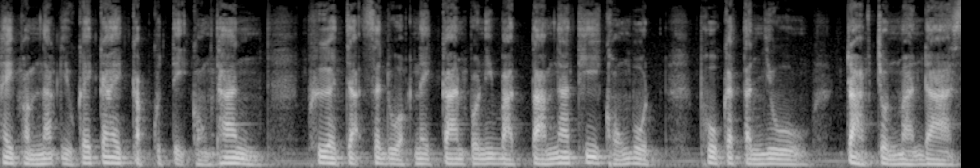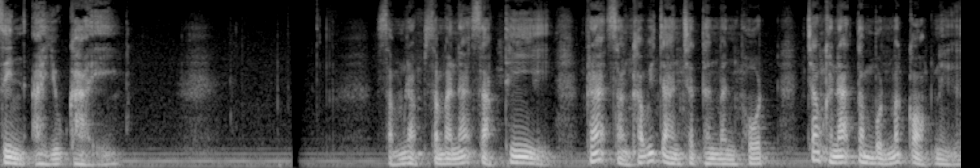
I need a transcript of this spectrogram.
ให้พำนักอยู่ใกล้ ๆ กับกุฏิของท่าน เพื่อจะสะดวกในการปฏิบัติตามหน้าที่ของบุตร ผู้กตัญญูตราบจนมารดาสิ้นอายุไขสำหรับสมณศักดิ์ที่ พระสังฆวิจารณ์ชัตทันบรรพตเจ้าคณะตำบลมะกอกเหนือ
